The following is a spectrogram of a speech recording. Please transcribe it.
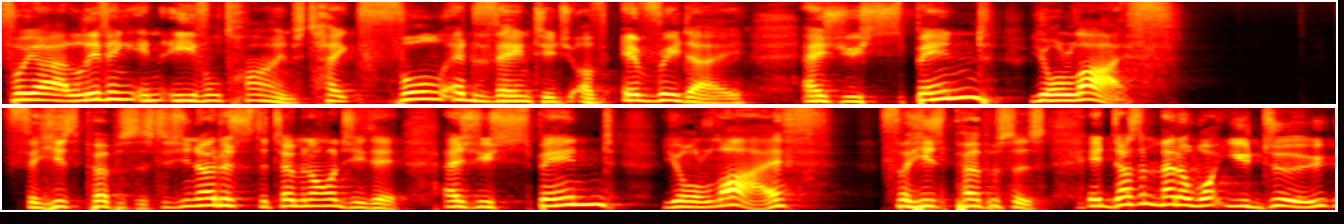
For we are living in evil times. Take full advantage of every day as you spend your life for His purposes. Did you notice the terminology there? As you spend your life for his purposes. It doesn't matter what you do,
